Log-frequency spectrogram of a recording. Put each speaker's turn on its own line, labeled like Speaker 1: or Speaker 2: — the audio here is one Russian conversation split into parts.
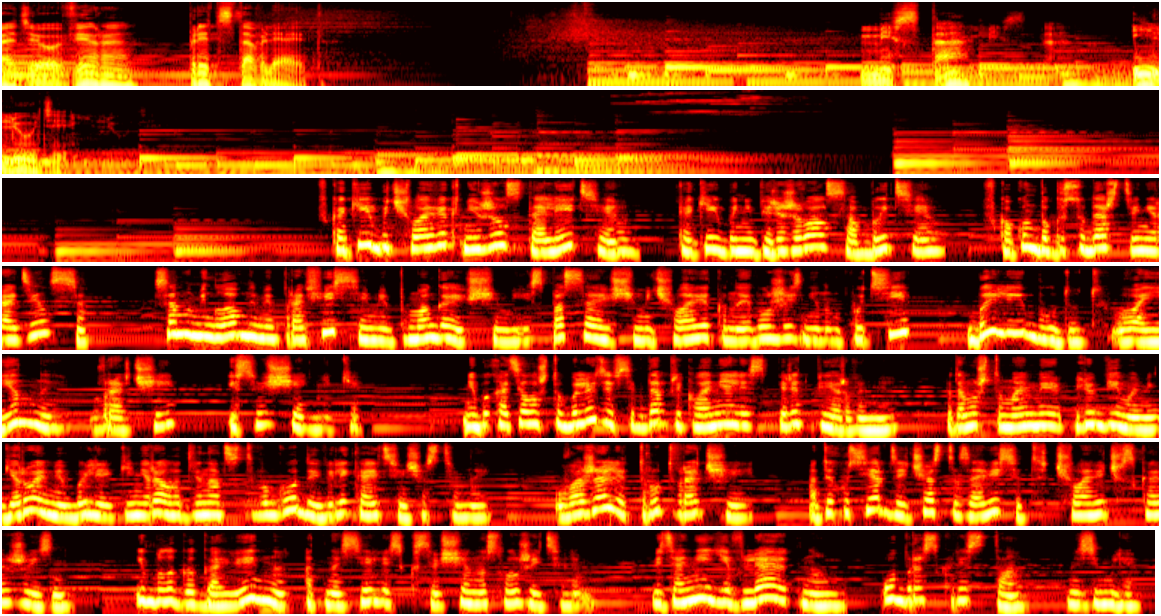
Speaker 1: Радио «Вера» представляет. Места и люди.
Speaker 2: В каких бы человек ни жил столетия, каких бы ни переживал события, в каком бы государстве ни родился, самыми главными профессиями, помогающими и спасающими человека на его жизненном пути – были и будут военные, врачи и священники. Мне бы хотелось, чтобы люди всегда преклонялись перед первыми, потому что моими любимыми героями были генералы 12 -го года и Великой Отечественной. Уважали труд врачей. От их усердия часто зависит человеческая жизнь. И благоговейно относились к священнослужителям. Ведь они являют нам образ Христа на земле.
